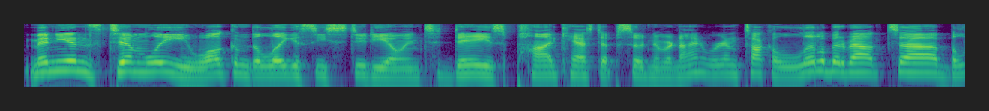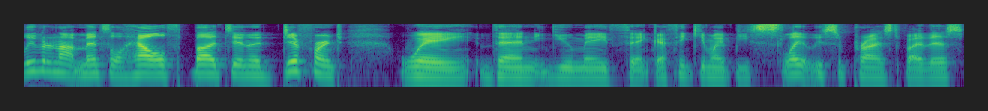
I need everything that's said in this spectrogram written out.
Minions, Tim Lee, welcome to Legacy Studio. In today's podcast, episode number nine, we're going to talk a little bit about, uh, believe it or not, mental health, but in a different way than you may think. I think you might be slightly surprised by this.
